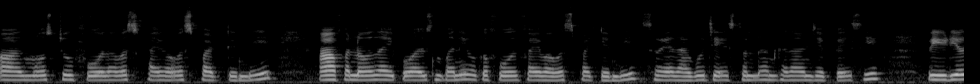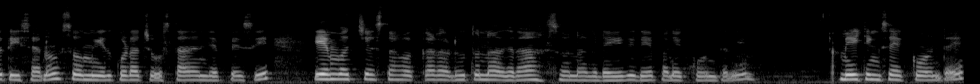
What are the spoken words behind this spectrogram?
almost four hours five hours పట్టింది. హాఫ్ అన్ అవర్ అయిపోవాల్సిన పని ఒక ఫోర్ ఫైవ్ అవర్స్ పట్టింది. సో ఎలాగో చేస్తున్నాను కదా అని చెప్పేసి వీడియో తీశాను. సో మీరు కూడా చూస్తారని చెప్పేసి. ఏం వర్క్ చేస్తావు అక్క? అని అడుగుతున్నారు కదా. సో నాకు డైలీ ఇదే పని ఎక్కువ ఉంటుంది. మీటింగ్స్ ఎక్కువ ఉంటాయి.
